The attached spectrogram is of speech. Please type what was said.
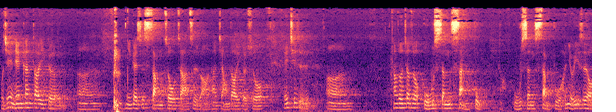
我前几天看到一个，呃，应该是商周杂志吧，他讲到一个说，哎，其实，嗯、他说叫做无声散步。无声散步很有意思哦。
